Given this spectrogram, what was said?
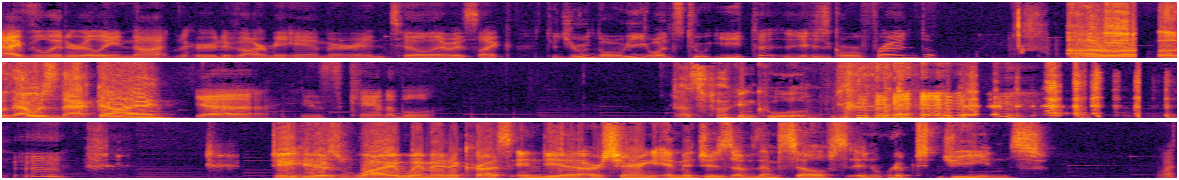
I've literally not heard of Armie Hammer until it was like, did you know he wants to eat his girlfriend? Oh, that was that guy? Yeah, he's a cannibal. That's fucking cool. Dude, here's why women across India are sharing images of themselves in ripped jeans. what?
